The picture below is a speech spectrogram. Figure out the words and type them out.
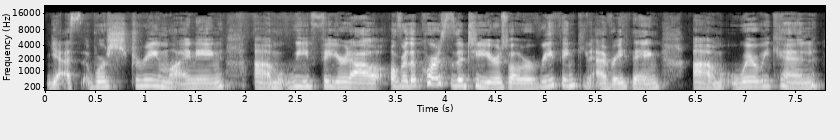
yes, we're streamlining. Um, we figured out over the course of the two years while we're rethinking everything, um, where we can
